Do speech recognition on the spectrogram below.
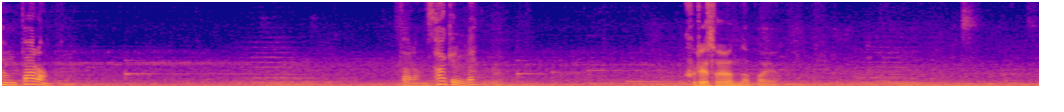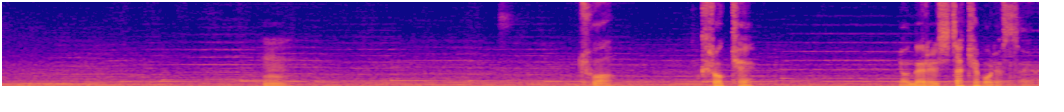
강파랑 나랑 사귈래? 그래서였나 봐요. 응. 좋아. 그렇게 연애를 시작해 버렸어요.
